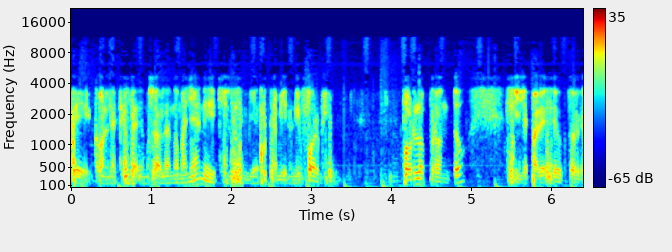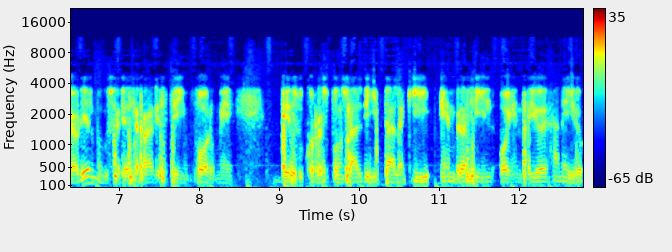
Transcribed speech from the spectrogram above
de, con la que estaremos hablando mañana y de quien les enviaré también un informe. Por lo pronto, si le parece, doctor Gabriel, me gustaría cerrar este informe de su corresponsal digital aquí en Brasil, hoy en Río de Janeiro,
